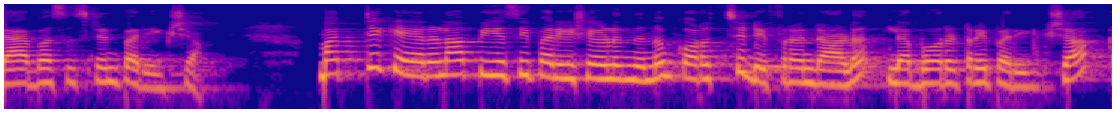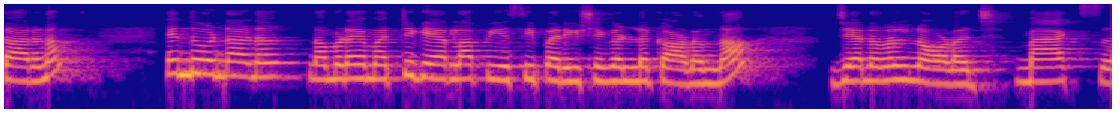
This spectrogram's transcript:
ലാബ് അസിസ്റ്റന്റ് പരീക്ഷ. മറ്റ് കേരള പി എസ് സി പരീക്ഷകളിൽ നിന്നും കുറച്ച് ഡിഫറന്റ് ആണ് ലബോറട്ടറി പരീക്ഷ. കാരണം എന്തുകൊണ്ടാണ്? നമ്മുടെ മറ്റ് കേരള പി എസ് സി പരീക്ഷകളിൽ കാണുന്ന general knowledge maths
